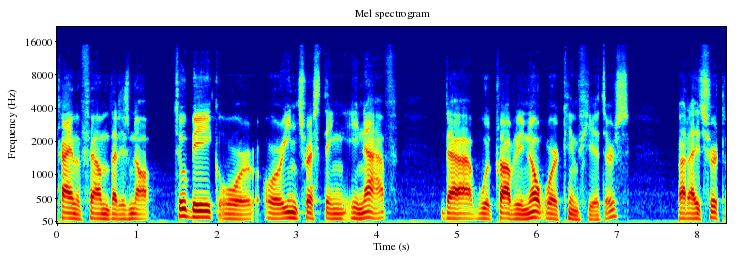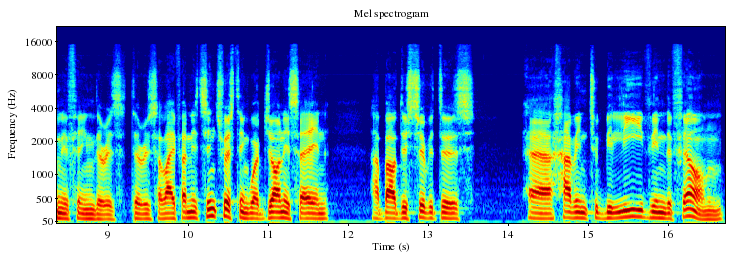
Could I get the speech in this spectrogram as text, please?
kind of film that is not too big or or interesting enough that would probably not work in theaters. But I certainly think there is there is a life, and it's interesting what John is saying about distributors uh, having to believe in the film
